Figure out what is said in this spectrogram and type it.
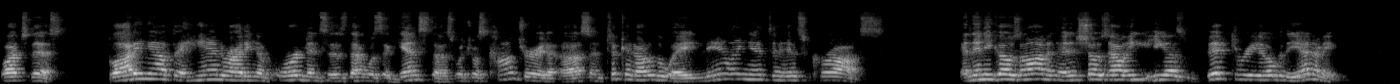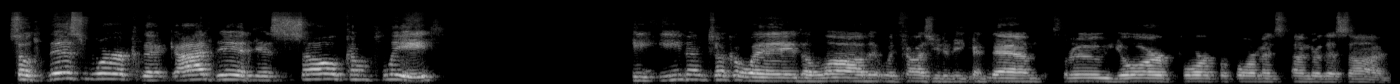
Watch this. Blotting out the handwriting of ordinances that was against us, which was contrary to us, and took it out of the way, nailing it to his cross. And then he goes on and and it shows how he, he has victory over the enemy. So this work that God did is so complete. He even took away the law that would cause you to be condemned through your poor performance under the sun.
